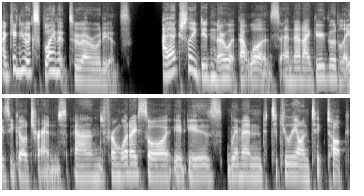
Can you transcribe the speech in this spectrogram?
And can you explain it to our audience? I actually didn't know what that was. And then I Googled lazy girl trend. And from what I saw, it is women, particularly on TikTok,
